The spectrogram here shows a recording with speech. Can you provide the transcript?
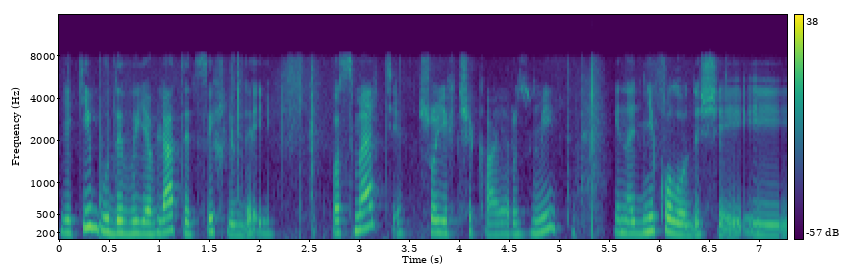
який буде виявляти цих людей. По смерті, що їх чекає, розумієте? І на дні колоди і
